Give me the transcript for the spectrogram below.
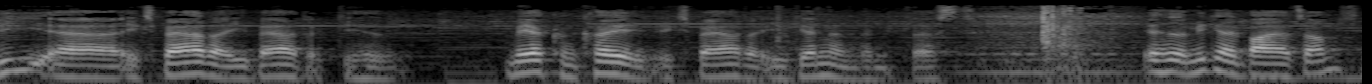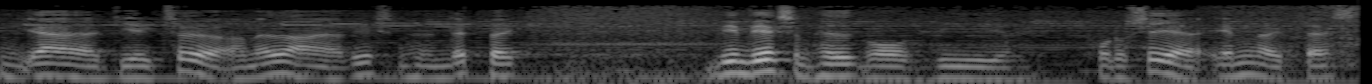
Vi er eksperter i bæredygtighed. Mere konkret eksperter i genanvendt plast. Jeg hedder Michael Beyer Thomsen. Jeg er direktør og medejer af virksomheden Letbæk. Vi er en virksomhed, hvor vi producerer emner i plast.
